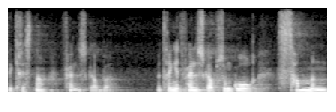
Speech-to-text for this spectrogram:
det kristne fellesskapet. Vi trenger et fellesskap som går sammen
